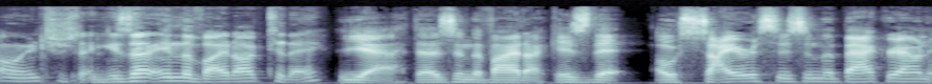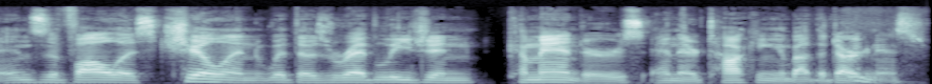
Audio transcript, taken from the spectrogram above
Oh, interesting. Mm-hmm. Is that in the Vidoc today? Yeah, that is in the Vidoc. Is that Osiris is in the background and Zavala's chilling with those Red Legion commanders, and they're talking about the hmm. darkness.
